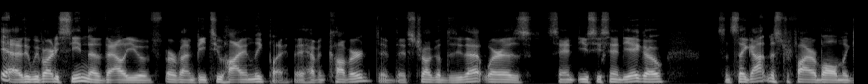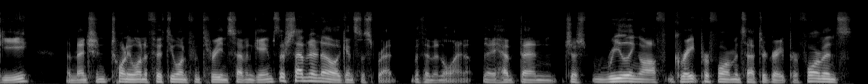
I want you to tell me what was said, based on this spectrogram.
Yeah, I think we've already seen the value of Irvine be too high in league play. They haven't covered. They've, they've struggled to do that. Whereas San, UC San Diego, since they got Mr. Fireball McGee, I mentioned 21 to 51 from three in seven games. They're 7 to 0 against the spread with him in the lineup. They have been just reeling off great performance after great performance.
